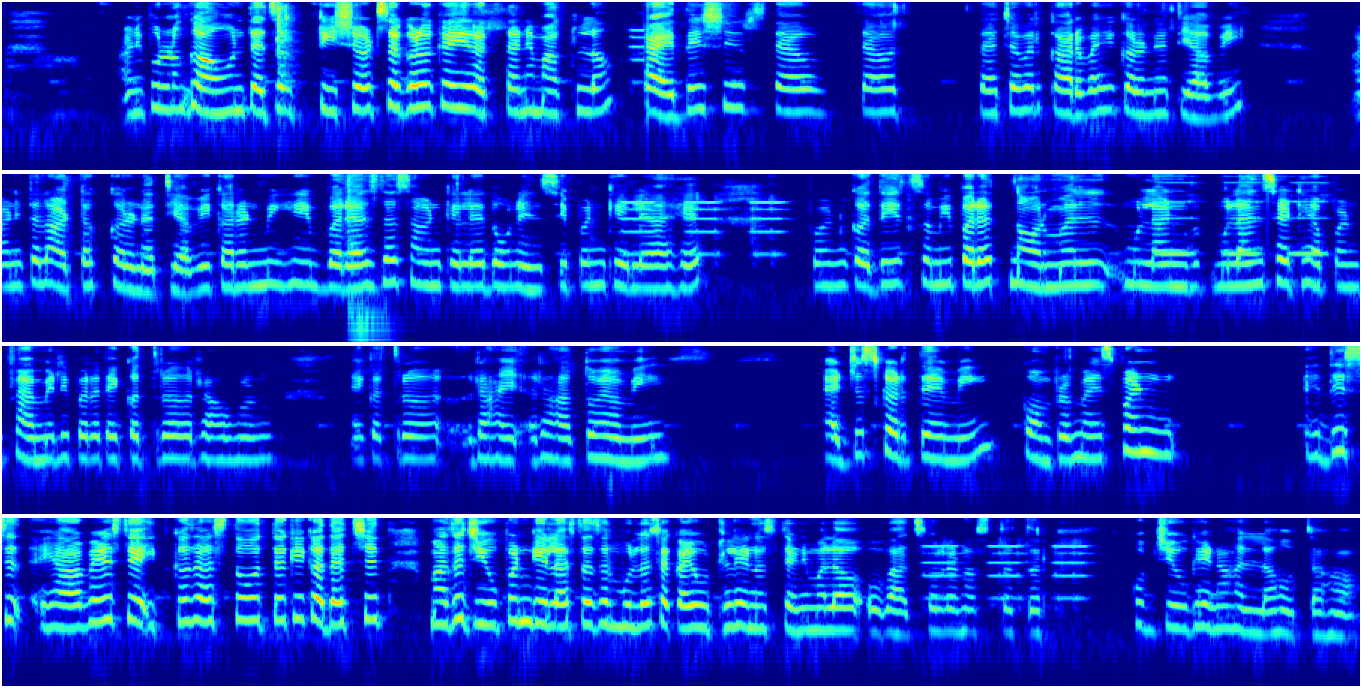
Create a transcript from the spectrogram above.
आणि पूर्ण गाऊन त्याचं टी शर्ट सगळं काही रक्ताने माखलं. कायदेशीर त्या त्या त्याच्यावर कारवाई करण्यात यावी आणि त्याला अटक करण्यात यावी. कारण मी हे बऱ्याचदा सहन केले दोन एन सी पण केले आहेत. पण कधीच मी परत नॉर्मल मुलां मुलांसाठी आपण फॅमिली परत एकत्र राहून एकत्र राह राहतो आहे आम्ही. ॲडजस्ट करते मी. कॉम्प्रोमाइज पण दिस ह्यावेळेस ते इतकं जास्त होतं की कदाचित माझा जीव पण गेला असता. जर मुलं सकाळी उठले नसते आणि मला वाचवलं नसतं तर खूप जीव घेणं हल्ला होता हा.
